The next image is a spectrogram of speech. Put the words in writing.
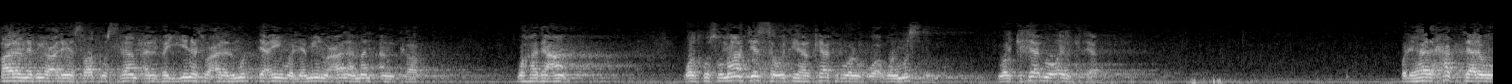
قال النبي عليه الصلاة والسلام البينة على المدعي واليمين على من أنكر. وهذا عام. والخصومات يستوي فيها الكافر والمسلم والكتاب وغير الكتاب. ولهذا حتى لو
